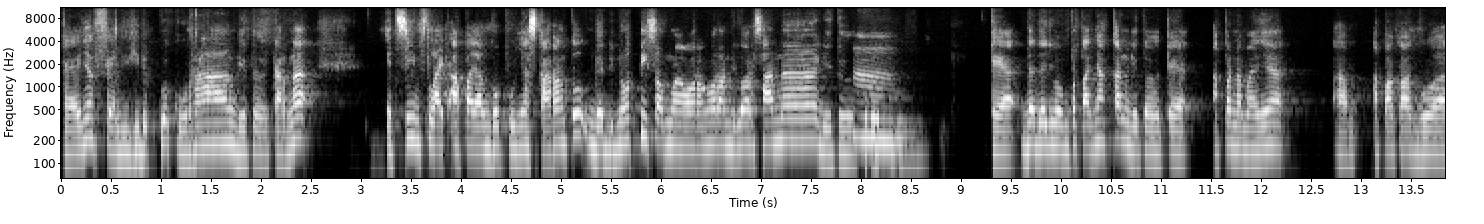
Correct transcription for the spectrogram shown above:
kayaknya value hidup gue kurang gitu. Karena it seems like apa yang gue punya sekarang tuh nggak dinotis sama orang-orang di luar sana gitu. Hmm. kayak dan jadi mempertanyakan gitu kayak apa namanya em, apakah gue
